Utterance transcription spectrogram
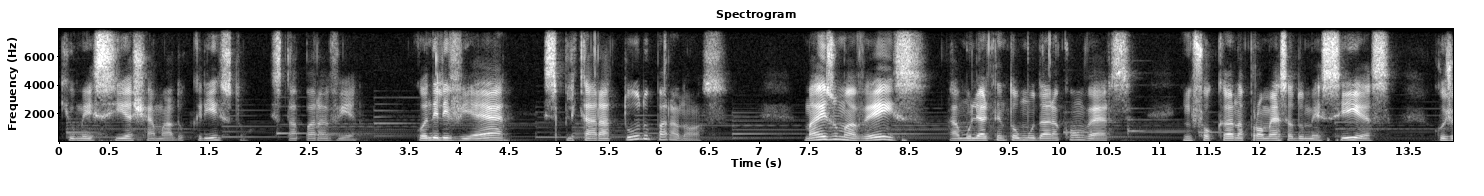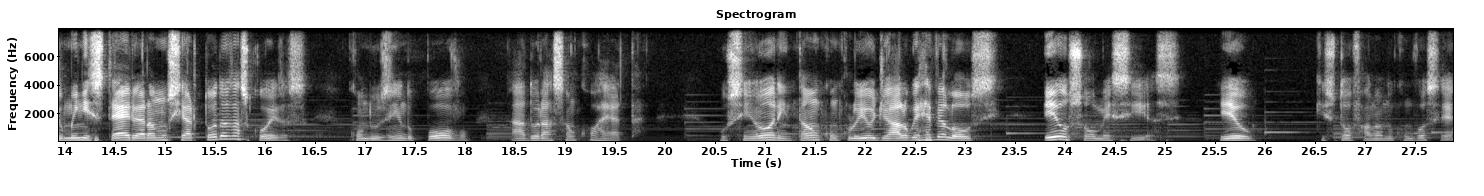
que o Messias chamado Cristo está para vir. Quando ele vier, explicará tudo para nós. Mais uma vez, a mulher tentou mudar a conversa, enfocando a promessa do Messias, cujo ministério era anunciar todas as coisas, conduzindo o povo a adoração correta. O Senhor então concluiu o diálogo e revelou-se: Eu sou o Messias, eu que estou falando com você.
